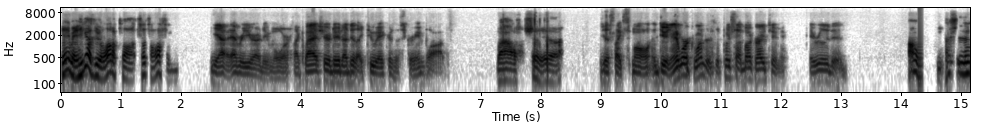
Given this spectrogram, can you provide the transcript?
hey, man, you guys do a lot of plots. That's awesome. Yeah, every year I do more. Like last year, dude, I did like two acres of screen plots, Wow, shit, yeah. just like small. And dude, and it worked wonders. It pushed that buck right to me. It really did. Oh, actually,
